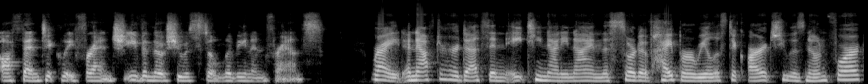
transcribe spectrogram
authentically French, even though she was still living in France. Right. And after her death in 1899, this sort of hyper realistic art she was known for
